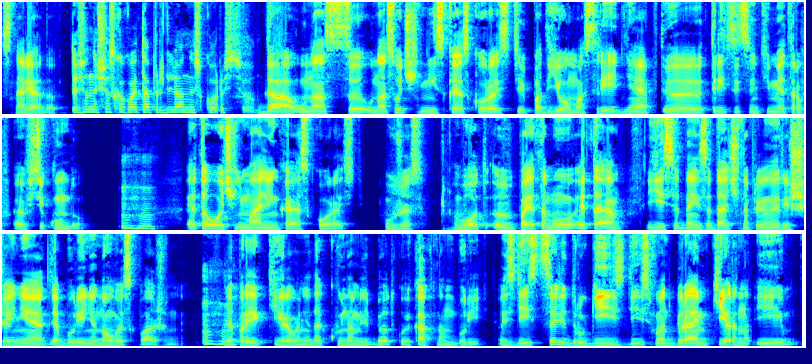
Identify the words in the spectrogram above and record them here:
снаряда. То есть он еще с какой-то определенной скоростью. Да, у нас, э, у нас очень низкая скорость подъема, средняя э, 30 сантиметров э, в секунду. Мгм. Это очень маленькая скорость. Ужас. Вот, э, поэтому это есть одна из задач, например, решение для бурения новой скважины, Мгм. для проектирования, да, какую нам лебедку и как нам бурить. Здесь цели другие, здесь мы отбираем керн, и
